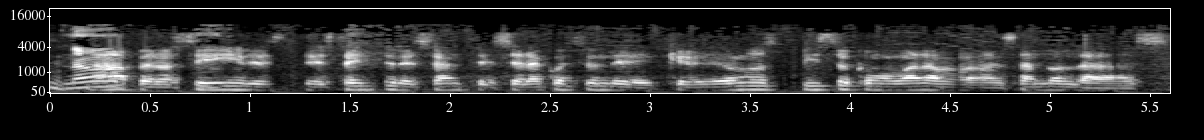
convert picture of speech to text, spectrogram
No. Ah, pero sí, este, está interesante. Será cuestión de que hemos visto cómo van avanzando las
